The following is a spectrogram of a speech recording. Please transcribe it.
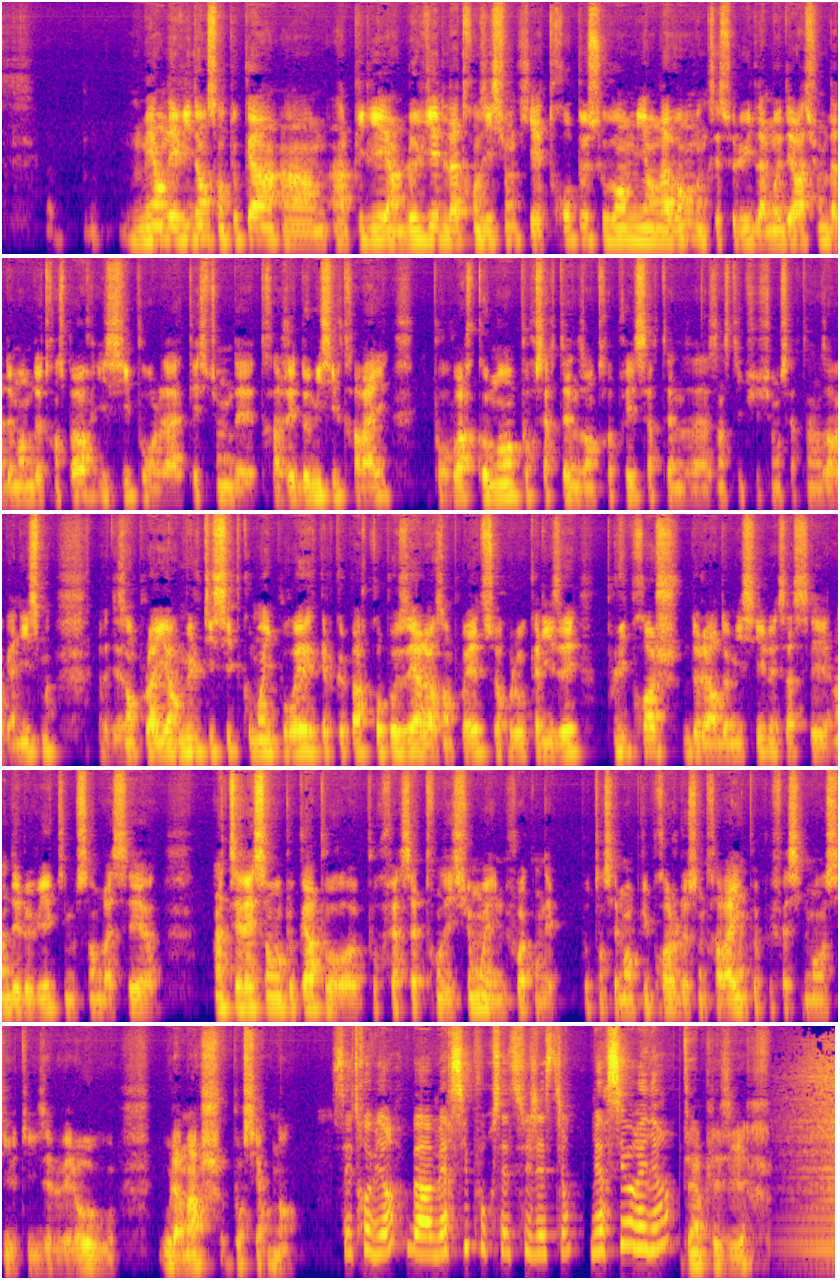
met en évidence en tout cas un, pilier, un levier de la transition qui est trop peu souvent mis en avant. Donc c'est celui de la modération de la demande de transport. Ici pour la question des trajets domicile-travail, pour voir comment pour certaines entreprises, certaines institutions, certains organismes, euh, des employeurs multisites, comment ils pourraient quelque part proposer à leurs employés de se relocaliser plus proche de leur domicile. Et ça c'est un des leviers qui me semble assez euh, intéressant en tout cas pour, euh, pour faire cette transition. Et une fois qu'on est potentiellement plus proche de son travail, on peut plus facilement aussi utiliser le vélo ou, ou la marche pour s'y rendre. C'est trop bien. Bah, merci pour cette suggestion. Merci Aurélien. C'était un plaisir.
